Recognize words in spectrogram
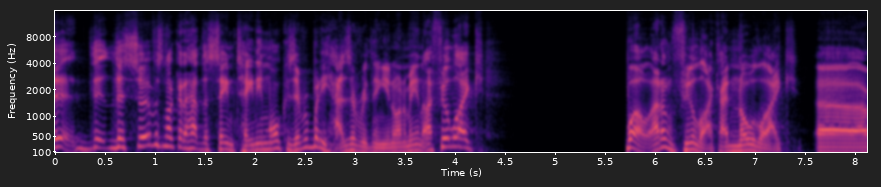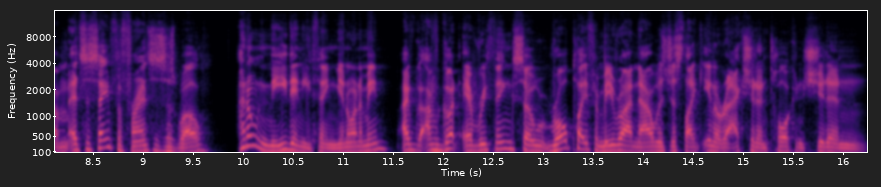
the, the the server's not going to have the same team anymore because everybody has everything. You know what I mean? I feel like, well, I don't feel like I know like, um, it's the same for Francis as well. I don't need anything. You know what I mean? I've I've got everything. So roleplay for me right now is just like interaction and talking shit and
